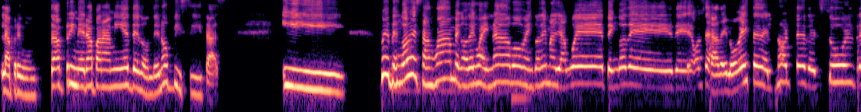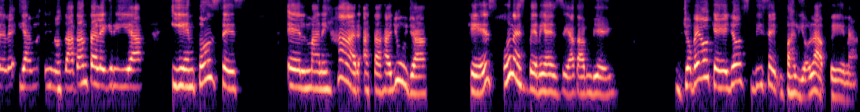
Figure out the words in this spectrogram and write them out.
la pregunta primera para mí es de dónde nos visitas. Y pues vengo de San Juan, vengo de Guaynabo, vengo de Mayagüez, vengo de, de, o sea, del oeste, del norte, del sur, y, y nos da tanta alegría. Y entonces el manejar hasta Jayuya, que es una experiencia también, yo veo que ellos dicen, valió la pena,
